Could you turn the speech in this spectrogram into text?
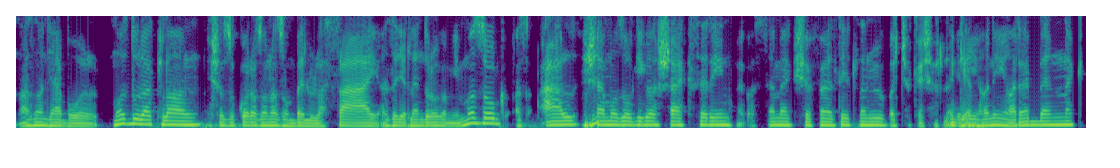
az nagyjából mozdulatlan, és azokor azon azon belül a száj az egyetlen dolog, ami mozog, az áll uh-huh. sem mozog igazság szerint, meg a szemek se feltétlenül, vagy csak esetleg néha-néha rebbennek,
